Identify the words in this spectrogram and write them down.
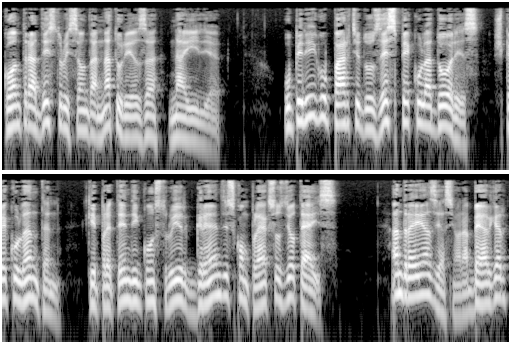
contra a destruição da natureza na ilha. O perigo parte dos especuladores, Spekulanten, que pretendem construir grandes complexos de hotéis. Andreas e a senhora Berger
